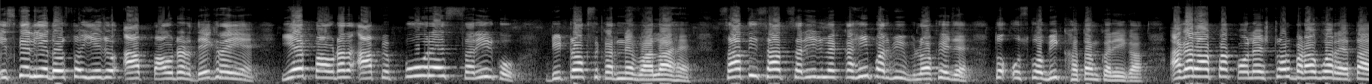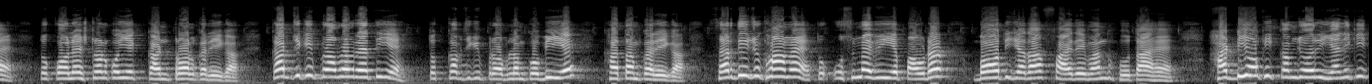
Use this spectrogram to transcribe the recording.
इसके लिए दोस्तों, ये जो आप पाउडर देख रहे हैं, ये पाउडर आपके पूरे शरीर को डिटॉक्स करने वाला है। साथ ही साथ शरीर में कहीं पर भी ब्लॉकेज है तो उसको भी ख़त्म करेगा। अगर आपका कोलेस्ट्रॉल बढ़ा हुआ रहता है तो कोलेस्ट्रॉल को ये कंट्रोल करेगा। कब्ज की प्रॉब्लम रहती है तो कब्ज की प्रॉब्लम को भी ये ख़त्म करेगा। सर्दी जुकाम है तो उसमें भी ये पाउडर बहुत ही ज़्यादा फ़ायदेमंद होता है। हड्डियों की कमज़ोरी, यानी कि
